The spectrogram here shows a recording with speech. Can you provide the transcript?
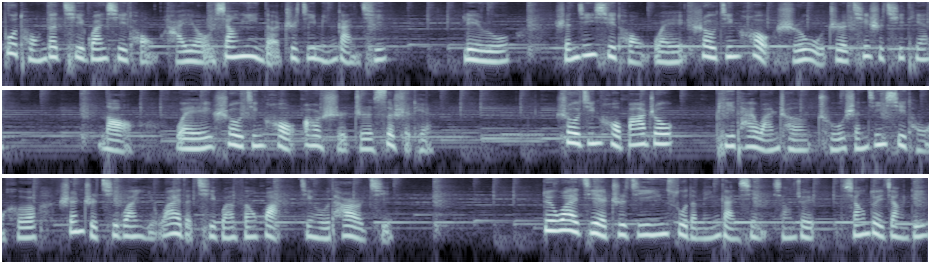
不同的器官系统还有相应的致畸敏感期，例如神经系统为受精后十五至七十七天，脑为受精后二十至四十天，受精后八周。胚胎完成除神经系统和生殖器官以外的器官分化，进入胎儿期，对外界致畸因素的敏感性相对相对降低。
